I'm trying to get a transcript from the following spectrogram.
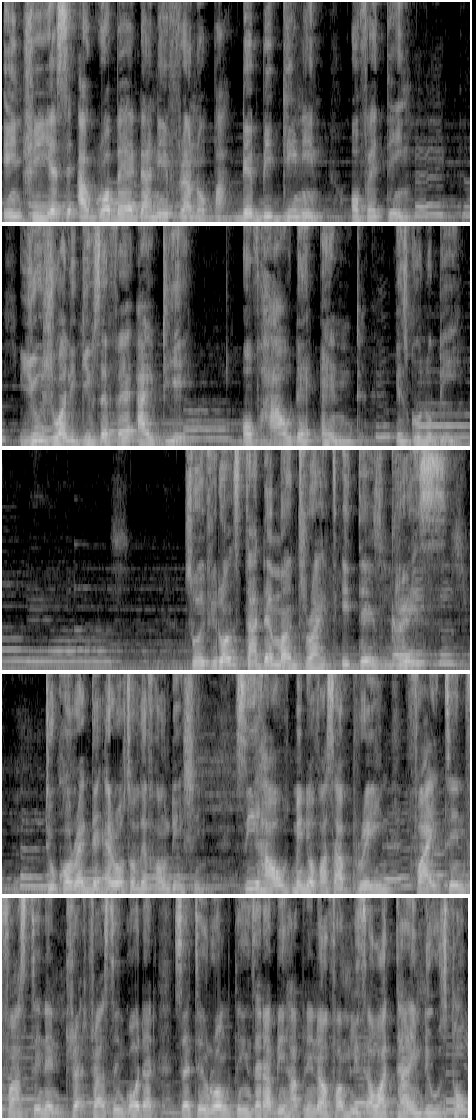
In three years, the beginning of a thing usually gives a fair idea of how the end is going to be. So if you don't start the month right, it takes grace to correct the errors of the foundation. See how many of us are praying, fighting, fasting, and tr- trusting God that certain wrong things that have been happening in our families, our time, they will stop.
